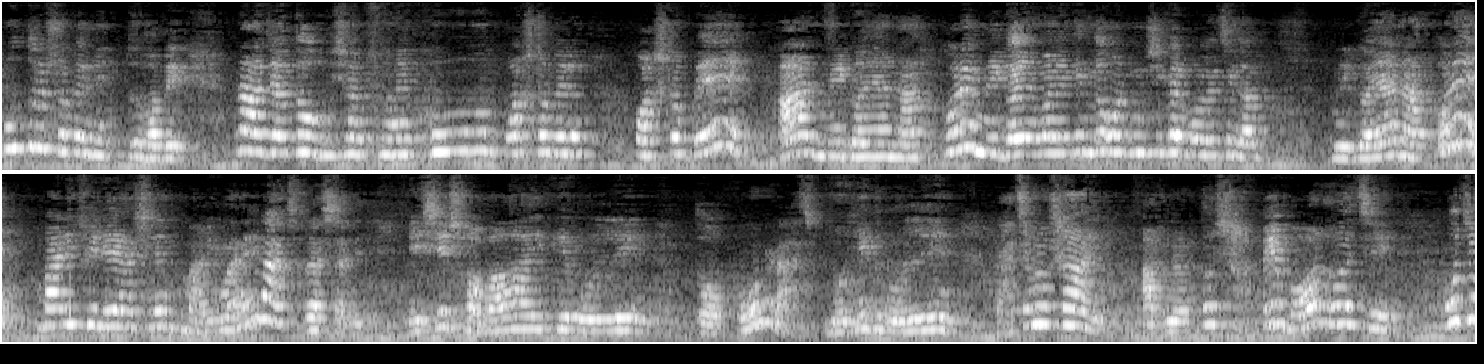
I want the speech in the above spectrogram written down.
পুত্র শোকে মৃত্যু হবে। রাজা তো অভিশাপ শুনে খুব কষ্ট পেল। কষ্ট পেয়ে আর মৃগয়া না করে, মৃগয়া মানে কিন্তু হরিণ শিকার বলেছিলাম। মৃগয়া না করে বাড়ি ফিরে আসলেন, বাড়ি মানে রাজপ্রাসাদে। এসে সবাইকে বললেন, তখন রাজপুরোহিত বললেন, রাজামশাই, আপনার তো সাপে বর হয়েছে। ও যে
